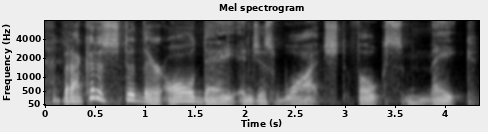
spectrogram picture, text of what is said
but I could have stood there all day and just watched folks make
